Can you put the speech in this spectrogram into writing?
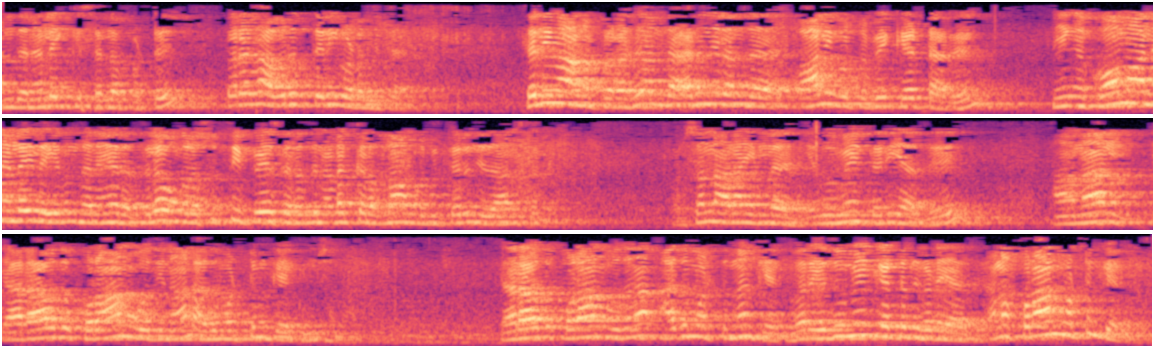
அந்த நிலைக்கு செல்லப்பட்டு பிறகு அவர் தெளிவடைஞ்சிட்டார். தெளிவான பிறகு அந்த அறிஞர் அந்த வாலிபர்கிட்ட போய் கேட்டார் நீங்கள் கோமா நிலையில் இருந்த நேரத்தில் உங்களை சுற்றி பேசுறது நடக்கிறதுலாம் உங்களுக்கு தெரிஞ்சுதான்னு சொல்லி அவர் சொன்னாரா இல்லை எதுவுமே தெரியாது. ஆனால் யாராவது குரான் ஓதினால் அது மட்டும் கேட்கும்னு சொன்னார். யாராவது குரான் ஓதுனா அது மட்டும்தான் கேட்கும். வேற எதுவுமே கேட்டது கிடையாது. ஆனால் குரான் மட்டும் கேட்கும்.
